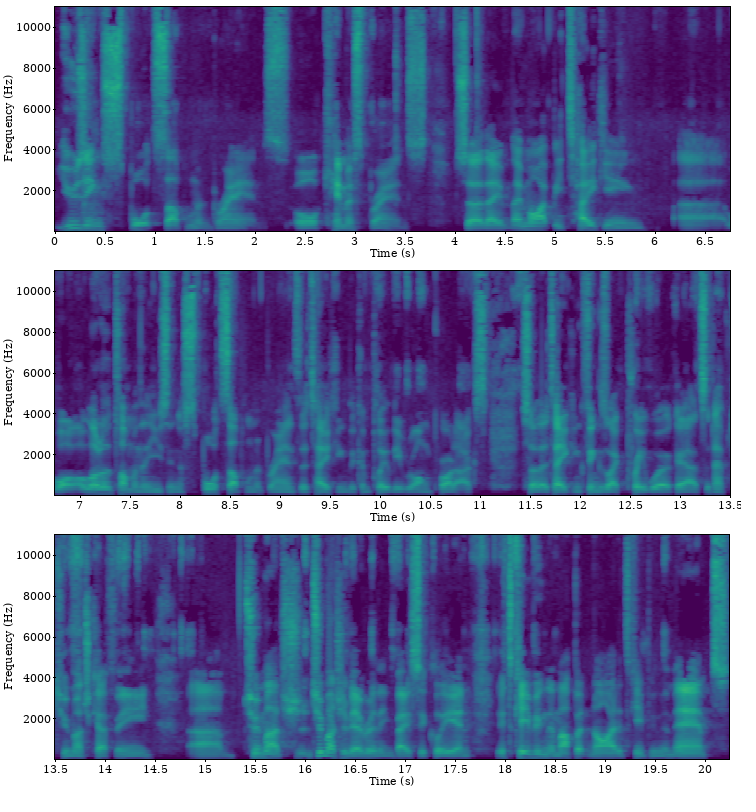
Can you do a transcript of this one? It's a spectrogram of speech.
using sports supplement brands or chemist brands. So they, they might be taking uh, well, a lot of the time when they're using the sports supplement brands, they're taking the completely wrong products. So they're taking things like pre-workouts that have too much caffeine, um, too much, too much of everything basically, and it's keeping them up at night. It's keeping them amped,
